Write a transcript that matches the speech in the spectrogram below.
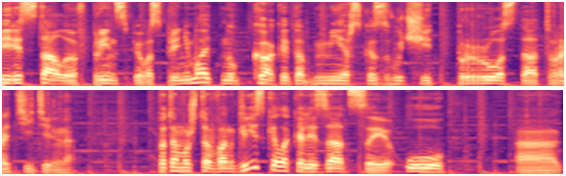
перестал ее в принципе воспринимать, но как это мерзко звучит, просто отвратительно. Потому что в английской локализации у а,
